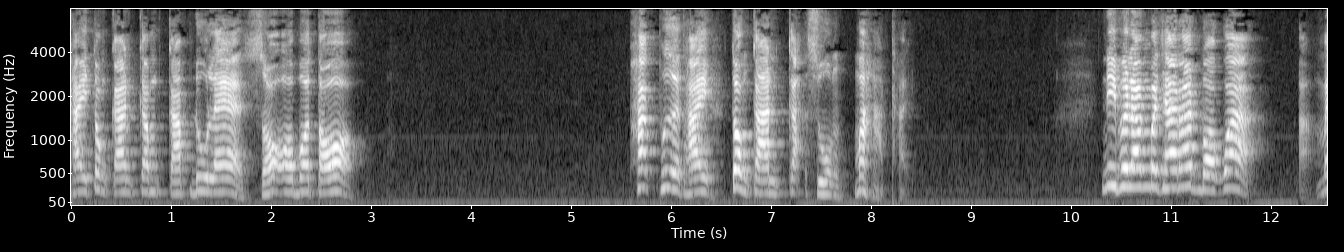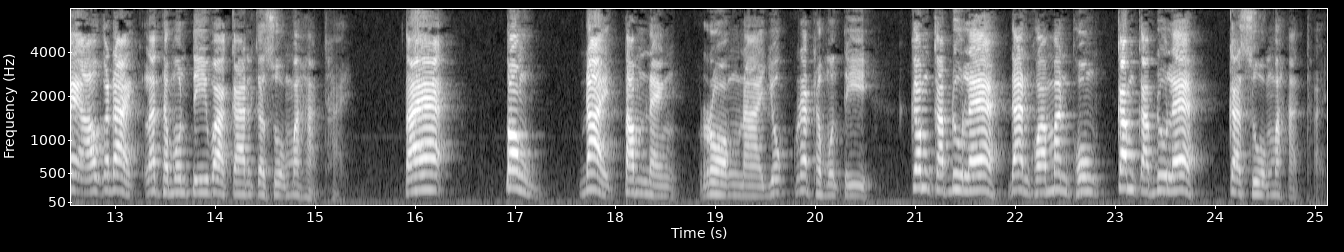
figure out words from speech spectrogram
ไทยต้องการกำกับดูแล สอบตพรรคเพื่อไทยต้องการกระทรวงมหาดไทย นี่พลังประชารัฐบอกว่าไม่เอาก็ได้รัฐมนตรีว่าการกระทรวงมหาดไทย แต่ต้องได้ตำแหน่งรองนายกรัฐมนตรี กำกับดูแลด้านความมั่นคงกำกับดูแลกระทรวงมหาดไทย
